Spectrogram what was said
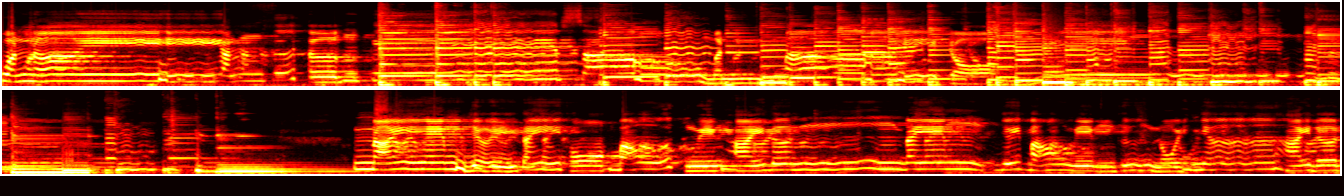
Quanh ơi. Tay thọ bao ước nguyện hại đến đây em với bao niềm thương nỗi nhớ hai đến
